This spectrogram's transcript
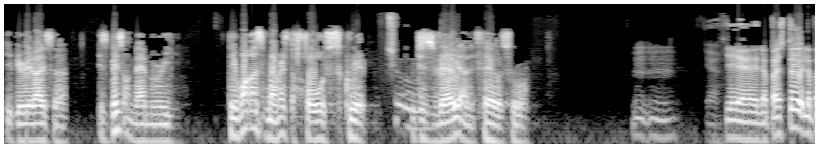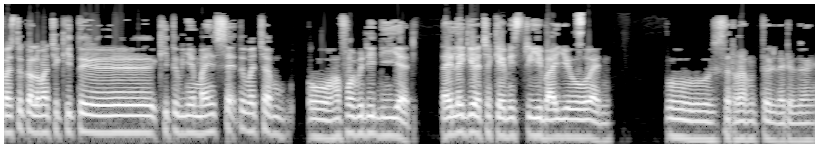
if you realize, uh, is based on memory. They want us to memorize the whole script, true which is very unfair also. Mm-mm. Ya, yeah, lepas tu lepas tu kalau macam kita kita punya mindset tu macam oh hafal benda ni kan. Lain lagi macam chemistry, bio kan. Oh, seram betul lah dia orang.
